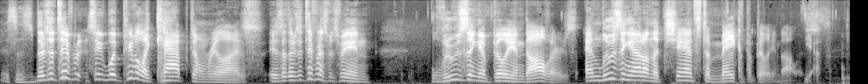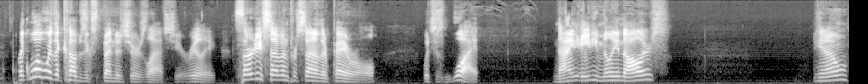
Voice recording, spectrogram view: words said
This is There's a difference. See, what people like Cap don't realize is that there's a difference between losing a billion dollars and losing out on the chance to make a billion dollars. yes, Like, what were the Cubs' expenditures last year, really? 37% of their payroll, which is what? Nine, $80 million? You know?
